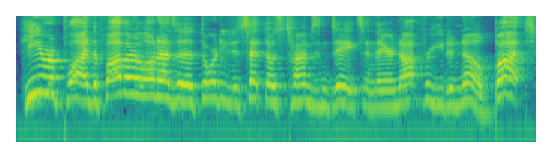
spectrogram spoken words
he replied, The Father alone has the authority to set those times and dates, and they are not for you to know. But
